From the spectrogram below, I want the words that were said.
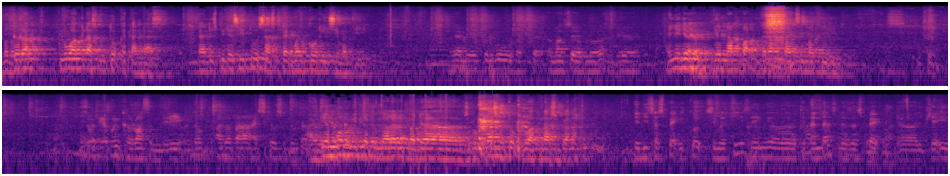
bergerak keluar kelas untuk ke tandas. Dan di sebelah situ suspek mengkori si mati. Hanya dia tunggu suspek mangsa keluar dia Ya dia, dia nampak gerakan si mati. So dia pun keluar sendiri untuk ada tak excuse untuk Uh, dia pun meminta kebenaran daripada juru kelas untuk keluar kelas juga lah. Jadi suspek ikut si mati sehingga ke tandas dan suspek uh, dipercayai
